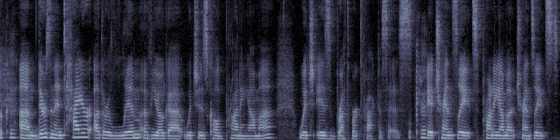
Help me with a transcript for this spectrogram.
Okay. Um, there's an entire other limb of yoga which is called pranayama, which is breathwork practices. Okay. It translates pranayama translates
